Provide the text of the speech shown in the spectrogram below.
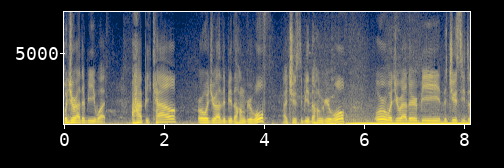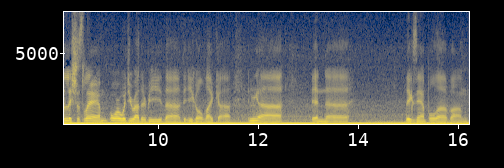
would you rather be what, a happy cow, or would you rather be the hungry wolf? I choose to be the hungry wolf. Or would you rather be the juicy, delicious lamb, or would you rather be the the eagle, like uh, in uh, in uh, the example of um,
